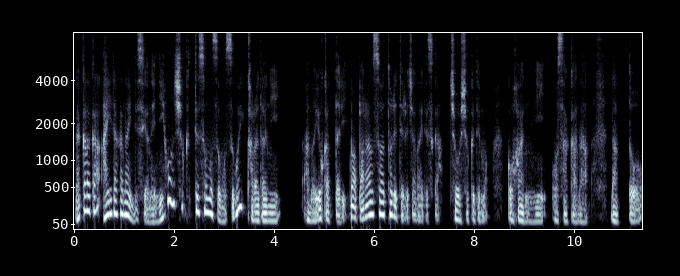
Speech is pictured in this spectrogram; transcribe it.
なかなか間がないんですよね。日本食ってそもそもすごい体にあの良かったり、まあバランスは取れてるじゃないですか。朝食でもご飯にお魚、納豆、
